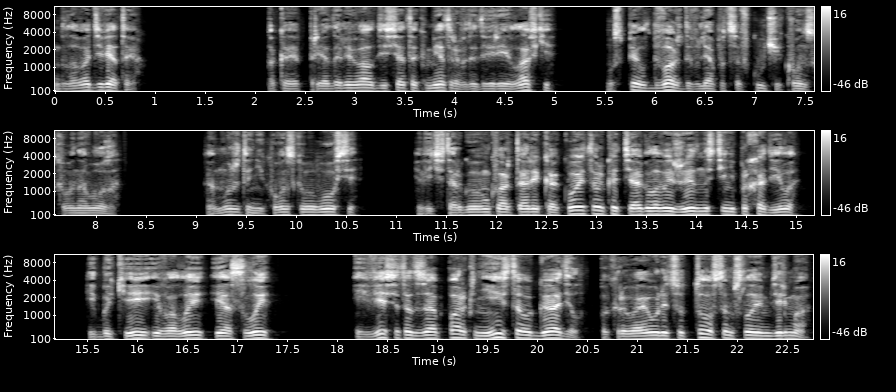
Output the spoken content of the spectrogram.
Глава девятая. Пока я преодолевал десяток метров до дверей лавки, успел дважды вляпаться в кучи конского навоза. А может и не конского вовсе, ведь в торговом квартале какой только тягловой живности не проходило. И быки, и валы, и ослы. И весь этот зоопарк неистово гадил, покрывая улицу толстым слоем дерьма.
